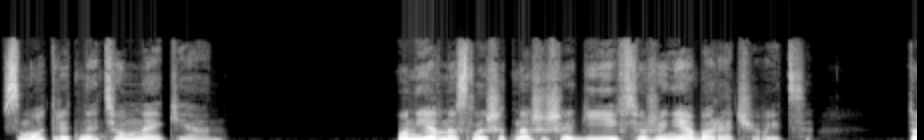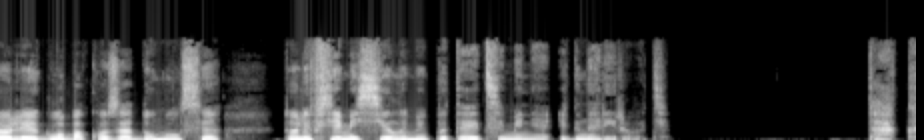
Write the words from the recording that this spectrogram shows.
Смотрит на темный океан. Он явно слышит наши шаги и все же не оборачивается. То ли глубоко задумался, то ли всеми силами пытается меня игнорировать. Так,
